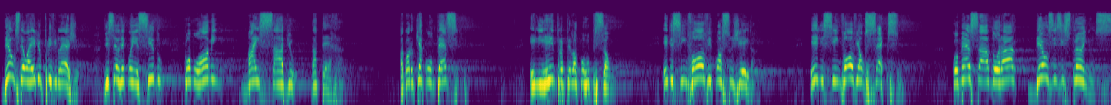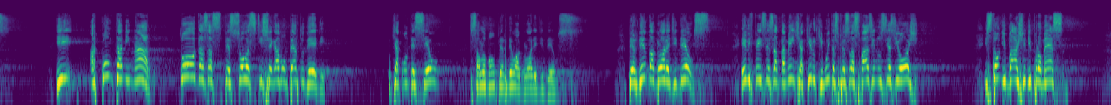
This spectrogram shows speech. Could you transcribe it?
Deus deu a ele o privilégio de ser reconhecido como o homem mais sábio da terra. Agora, o que acontece? Ele entra pela corrupção, ele se envolve com a sujeira, ele se envolve ao sexo, começa a adorar deuses estranhos e a contaminar todas as pessoas que chegavam perto dele. O que aconteceu? Salomão perdeu a glória de Deus. Perdendo a glória de Deus, ele fez exatamente aquilo que muitas pessoas fazem nos dias de hoje. Estão debaixo de promessa.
